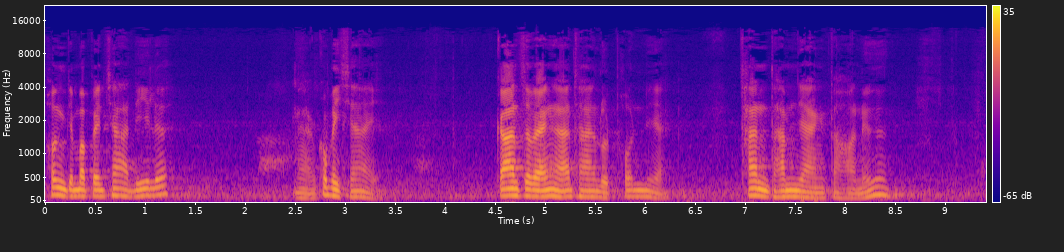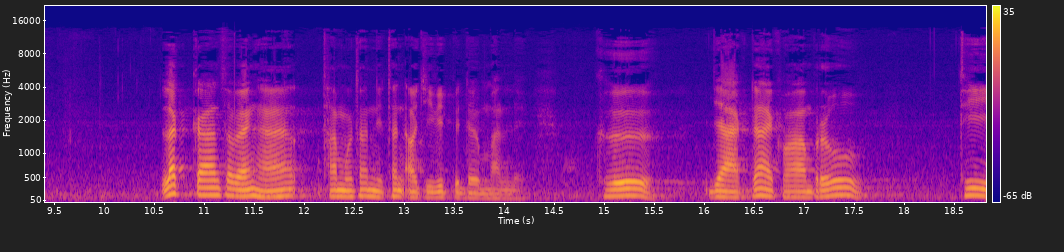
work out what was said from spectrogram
เพิ่งจะมาเป็นชาตินี้เหรอนะก็ไม่ใช่ การแสวงหาทางหลุดพ้นเนี่ย ท่านทำอย่างต่อเนื่อง และการแสวงหาธรรมของท่านนี่ท่านเอาชีวิตเป็นเดิมมันเลย คืออยากได้ความรู้ที่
